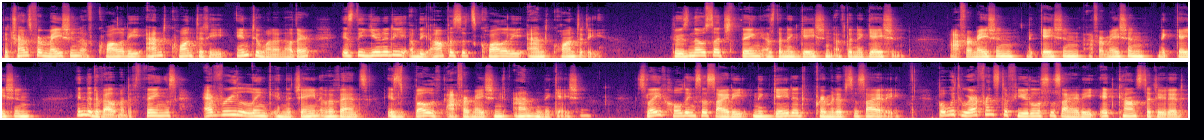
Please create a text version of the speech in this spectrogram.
The transformation of quality and quantity into one another is the unity of the opposites quality and quantity. There is no such thing as the negation of the negation. Affirmation, negation, affirmation, negation. In the development of things, every link in the chain of events is both affirmation and negation. Slaveholding society negated primitive society, but with reference to feudal society, it constituted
